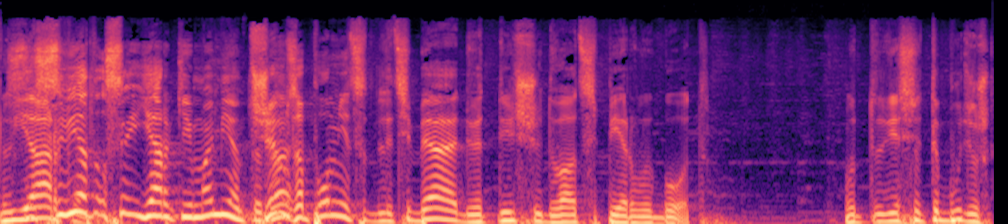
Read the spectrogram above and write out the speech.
Ну, ярко. свет, яркие моменты. Чем да? запомнится для тебя 2021 год? Вот если ты будешь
